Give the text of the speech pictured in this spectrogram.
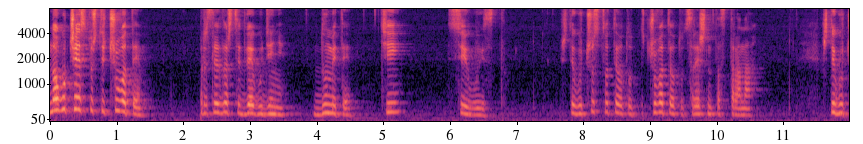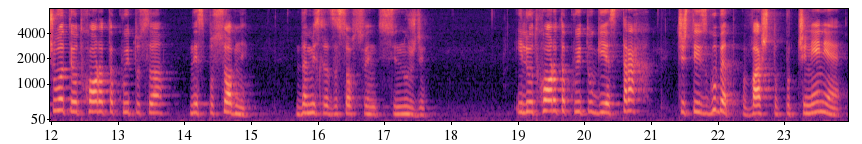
Много често ще чувате през следващите две години думите ти си егоист. Ще го чувствате от, чувате от отсрещната страна. Ще го чувате от хората, които са неспособни да мислят за собствените си нужди. Или от хората, които ги е страх, че ще изгубят вашето подчинение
